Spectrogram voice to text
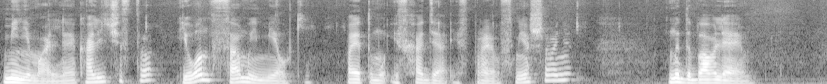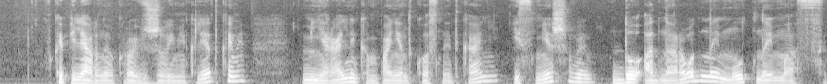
минимальное количество, и он самый мелкий. Поэтому, исходя из правил смешивания, мы добавляем в капиллярную кровь с живыми клетками минеральный компонент костной ткани и смешиваем до однородной мутной массы.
